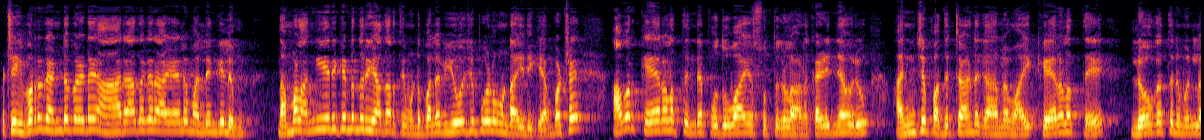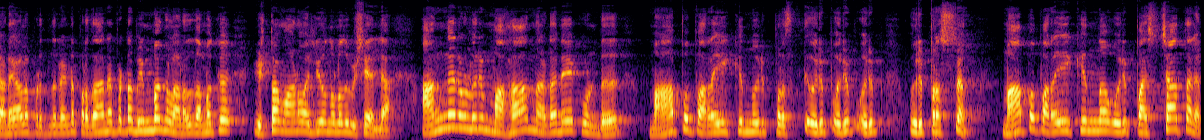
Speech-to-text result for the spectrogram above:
പക്ഷേ ഇവരുടെ രണ്ടുപേരുടെ ആരാധകരായാലും അല്ലെങ്കിലും നമ്മൾ അംഗീകരിക്കേണ്ടുന്ന ഒരു യാഥാർത്ഥ്യമുണ്ട്. പല വിയോജിപ്പുകളും ഉണ്ടായിരിക്കാം. പക്ഷേ അവർ കേരളത്തിന്റെ പൊതുവായ സ്വത്തുക്കളാണ്. കഴിഞ്ഞ ഒരു അഞ്ച് പതിറ്റാണ്ട് കാലമായി കേരളത്തെ ലോകത്തിന് മുന്നിൽ അടയാളപ്പെടുത്തുന്ന രണ്ട് പ്രധാനപ്പെട്ട ബിംബങ്ങളാണ്. അത് നമുക്ക് ഇഷ്ടമാണോ അല്ലയോ എന്നുള്ളത് വിഷയമല്ല. അങ്ങനെയുള്ളൊരു മഹാനടനെ കൊണ്ട് മാപ്പ് പറയിക്കുന്ന ഒരു ഒരു ഒരു ഒരു പ്രശ്നം മാപ്പ് പറയിക്കുന്ന ഒരു പശ്ചാത്തലം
